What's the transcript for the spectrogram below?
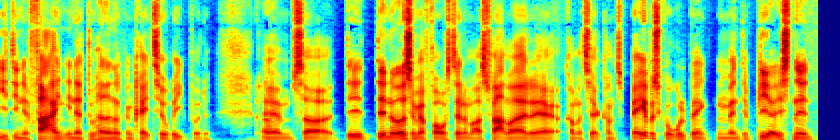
i din erfaring, end at du havde noget konkret teori på det. Øhm, så det, det er noget, som jeg forestiller mig også fremover, at jeg kommer til at komme tilbage på skolebænken, men det bliver i sådan en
